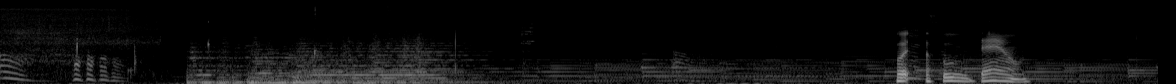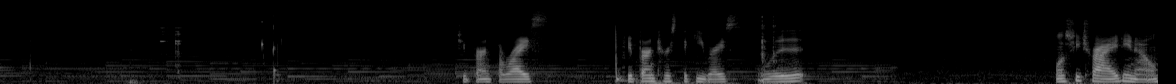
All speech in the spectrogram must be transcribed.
Put the food down. She burnt the rice. She burnt her sticky rice. Blech. Well, she tried, you know.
